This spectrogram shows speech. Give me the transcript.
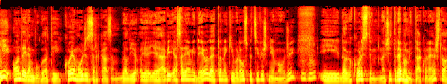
I onda idem googlati koji je emoji za sarkazam. Jel, je- je- ja, sad imam ideju da je to neki vrlo specifični emoji i da ga koristim. Znači, treba mi tako nešto.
